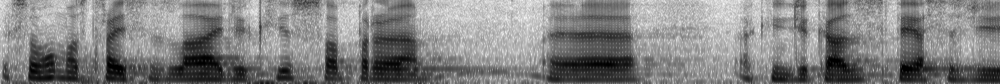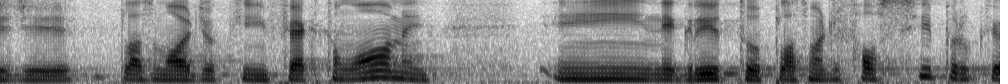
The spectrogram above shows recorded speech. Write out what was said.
eu só vou mostrar esse slide aqui só para é, aqui indicar as espécies de, de plasmódio que infectam o homem. Em negrito, plasmódio falcíparo, que,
